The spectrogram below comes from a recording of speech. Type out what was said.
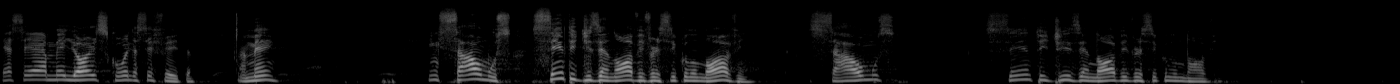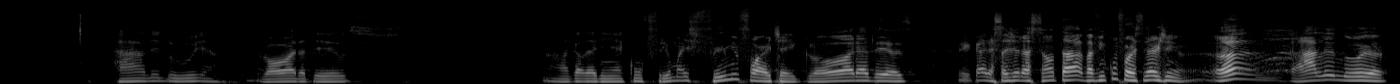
Essa é a melhor escolha a ser feita. Amém? Em Salmos 119, versículo 9. Salmos 119, versículo 9. Aleluia. Glória a Deus. A galerinha com frio, mas firme e forte aí. Glória a Deus. E, cara, essa geração tá, vai vir com força, né, Serginho? aleluia.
